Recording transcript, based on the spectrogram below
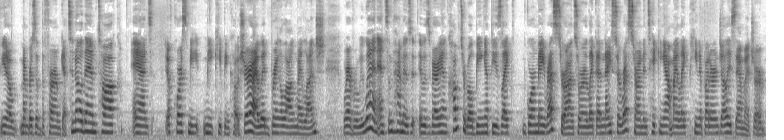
you know members of the firm get to know them talk and of course me me keeping kosher i would bring along my lunch wherever we went and sometimes it was, it was very uncomfortable being at these like gourmet restaurants or like a nicer restaurant and taking out my like peanut butter and jelly sandwich or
